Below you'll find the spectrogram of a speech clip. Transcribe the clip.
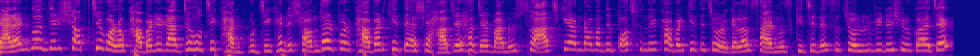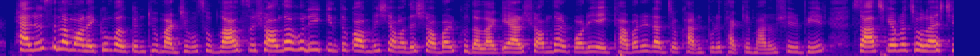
নারায়ণগঞ্জের সবচেয়ে বড় খাবারের রাজ্য হচ্ছে খানপুর, যেখানে সন্ধ্যার পর খাবার খেতে আসে হাজার হাজার মানুষ। তো আজকে আমরা আমাদের পছন্দের খাবার খেতে চলে গেলাম সাইমন্স কিচেনে। তো চলুন ভিডিও শুরু করা যাক। হ্যালো আসসালামু আলাইকুম ওয়েলকাম টু মার্জিমুসু ব্লগ তো সন্ধ্যা হলেই কিন্তু কম বেশি আমাদের সবার ক্ষুধা লাগে, আর সন্ধ্যার পরে এই খাবারের রাজ্য খানপুরে থাকে মানুষের ভিড়। সো আজকে আমরা চলে আসছি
